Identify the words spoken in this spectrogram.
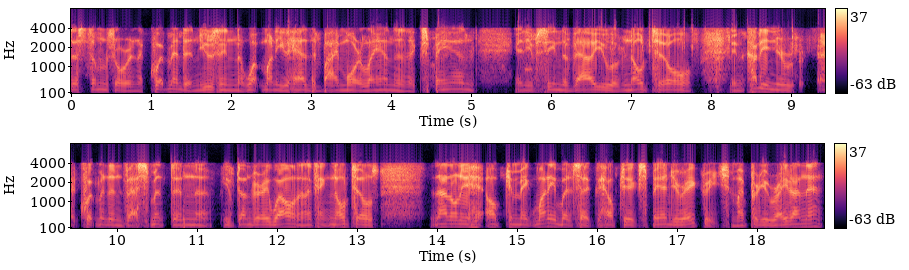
systems or in equipment and using what money you had to buy more land and expand. And you've seen the value of no-till in cutting your equipment investment, and uh, you've done very well. And I think no-till's not only helped you make money, but it's uh, helped you expand your acreage. Am I pretty right on that?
